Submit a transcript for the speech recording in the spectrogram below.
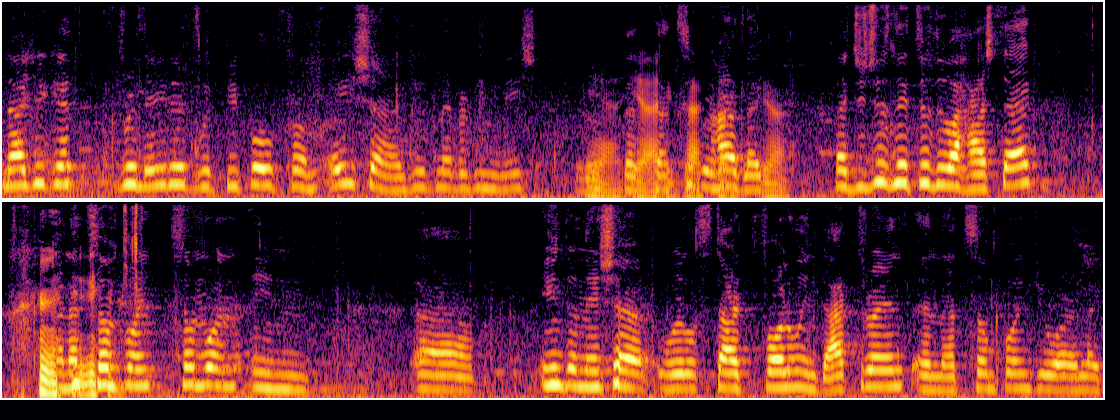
Now you get related with people from Asia, and you've never been in Asia. Yeah, that, yeah, that's exactly. super hard. Like, yeah. like you just need to do a hashtag, and at some point, someone in uh, Indonesia will start following that trend, and at some point, you are like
